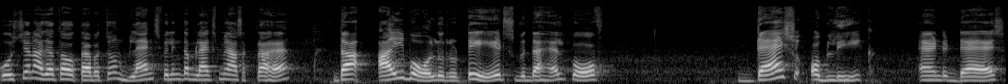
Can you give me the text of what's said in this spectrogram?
क्वेश्चन आ जाता होता है बच्चों। ब्लैंक्स फिलिंग द ब्लैंक्स में आ सकता है। The eyeball rotates with the help of dash oblique and dash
